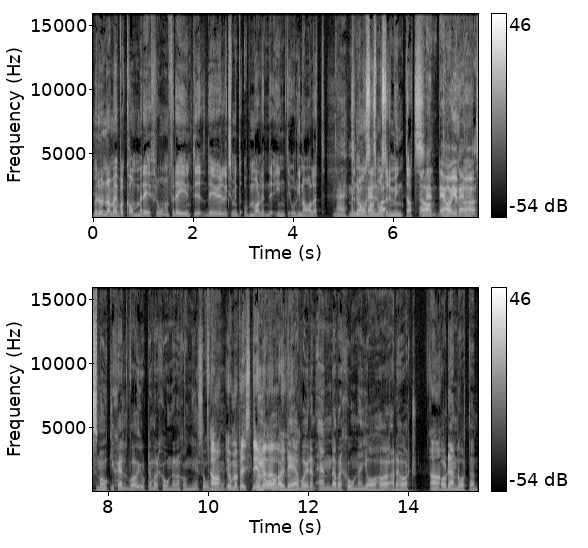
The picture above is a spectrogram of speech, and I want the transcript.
Men då undrar man ju, var kommer det ifrån? För det är ju inte, det är ju liksom inte uppenbarligen inte i originalet. Nej, men så de någonstans själva, måste det myntats. Ja, Ja, men det men har de ju själva, bara- Smokey själva har gjort en version där de sjunger så. nu. jo men precis. Det är och, väl en jag, och live det var ju den enda versionen jag hör, hade hört ja. av den låten.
